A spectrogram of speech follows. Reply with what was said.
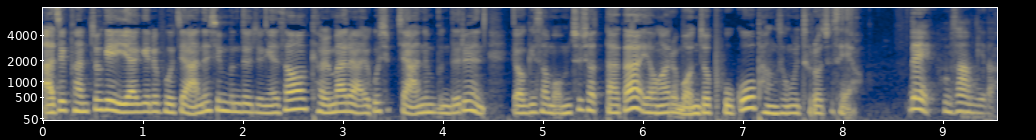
아직 반쪽의 이야기를 보지 않으신 분들 중에서 결말을 알고 싶지 않은 분들은 여기서 멈추셨다가 영화를 먼저 보고 방송을 들어주세요. 네, 감사합니다.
